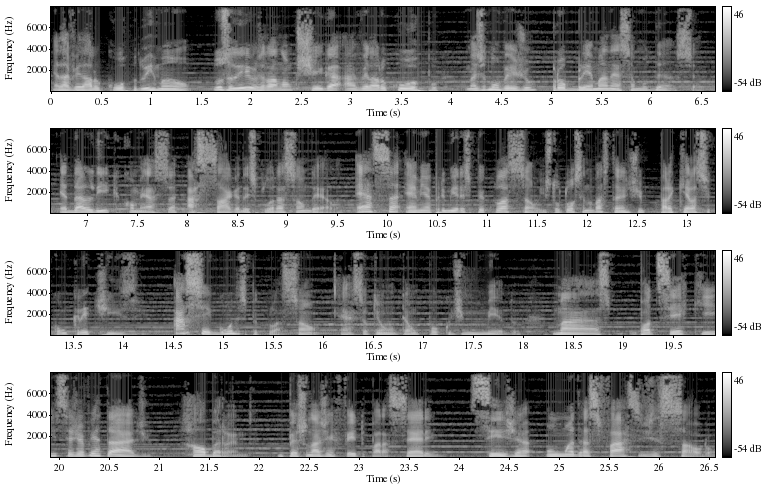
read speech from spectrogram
ela velar o corpo do irmão. Nos livros ela não chega a velar o corpo, mas eu não vejo problema nessa mudança. É dali que começa a saga da exploração dela. Essa é a minha primeira especulação e estou torcendo bastante para que ela se concretize. A segunda especulação, essa eu tenho até um pouco de medo, mas pode ser que seja verdade. Halbarand um personagem feito para a série, seja uma das faces de Sauron.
